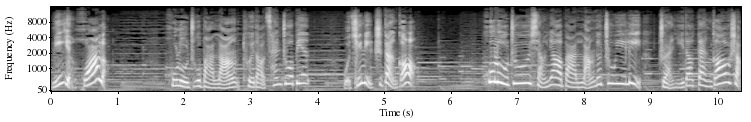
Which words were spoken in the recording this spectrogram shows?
你眼花了。呼噜猪把狼推到餐桌边，我请你吃蛋糕。呼噜猪想要把狼的注意力转移到蛋糕上，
